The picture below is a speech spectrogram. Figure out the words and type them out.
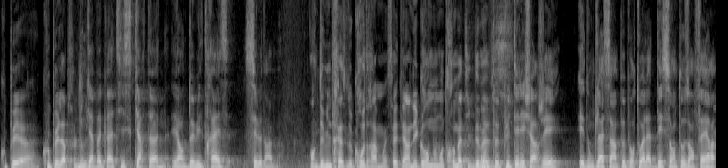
coupé, euh, coupé le Donc pied. App gratis cartonne et en 2013, c'est le drame. En 2013, le gros drame, ouais, ça a été un des grands moments traumatiques de On ma ne vie. peut plus télécharger. Et donc là, c'est un peu pour toi la descente aux enfers.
